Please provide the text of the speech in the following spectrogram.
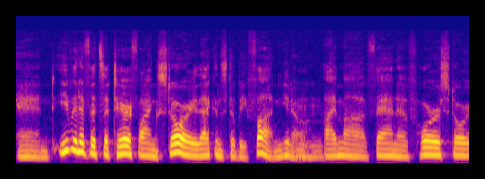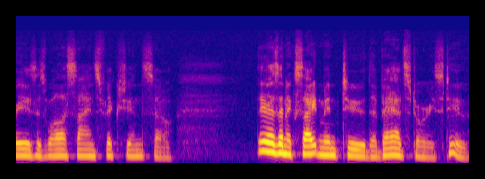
And even if it's a terrifying story, that can still be fun. You know, Mhm. I'm a fan of horror stories as well as science fiction, so there is an excitement to the bad stories too.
